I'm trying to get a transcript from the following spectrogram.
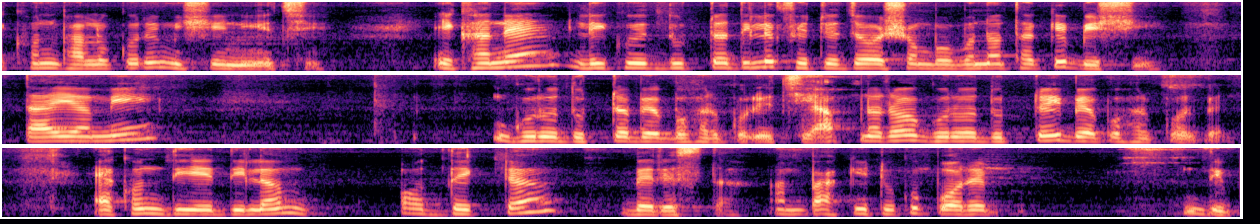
এখন ভালো করে মিশিয়ে নিয়েছি। এখানে লিকুইড দুধটা দিলে ফেটে যাওয়ার সম্ভাবনা থাকে বেশি। তাই আমি গুঁড়ো দুধটা ব্যবহার করেছি। আপনারাও গুঁড়ো দুধটাই ব্যবহার করবেন। এখন দিয়ে দিলাম অর্ধেকটা বেরেস্তা। আমি বাকিটুকু পরে দিব।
